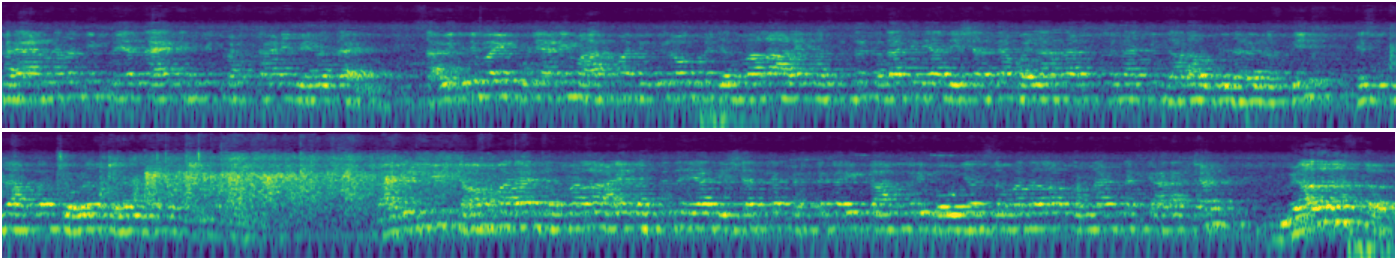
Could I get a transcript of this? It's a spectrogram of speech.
खऱ्या अर्थानं ती प्रेरणा आहे त्यांची कष्ट आणि मेहनत आहे. सावित्रीबाई फुले आणि महात्मा ज्योतिराव फुले जन्माला आले नसते तर कदाचित या देशातल्या महिलांना शिक्षणाची झाडं उभी झाली नसती हे सुद्धा आपण तेवढंच राजर्षी शाहू महाराज जन्माला आले नसते तर या देशातल्या कष्ट कामकरी बहुजन समाजाला पन्नास टक्के आरक्षण मिळालं नसतं.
